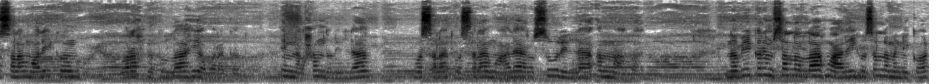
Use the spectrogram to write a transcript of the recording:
আসসালামু আলাইকুম ওরহমতুল্লাহি ওবরাকাত ইন আলহামদুলিল্লাহ ওসালাত ওসালাম আলা রসুলিল্লাহ, আম্মা আবাদ। নবী করিম সাল্লাল্লাহু আলাইহি ওয়াসাল্লামের নিকট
